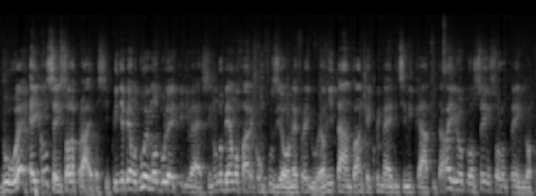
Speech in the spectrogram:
Due è il consenso alla privacy, quindi abbiamo due moduletti diversi, non dobbiamo fare confusione fra i due. Ogni tanto anche con i medici mi capita, ah io il consenso lo tengo.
